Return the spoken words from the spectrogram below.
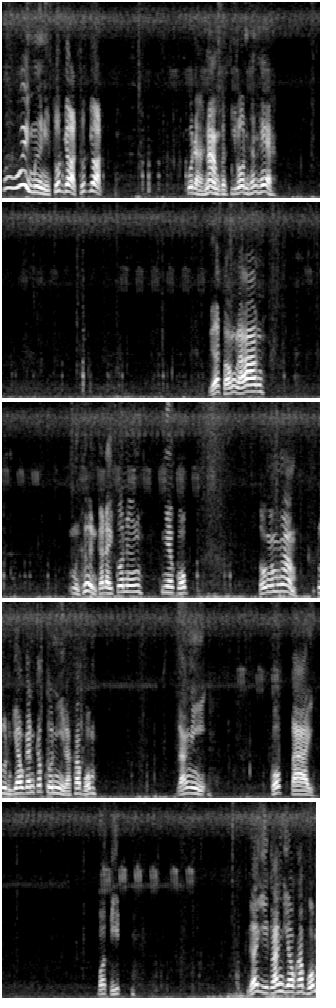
โอ้ยมือนี่สุดยอดสุดยอดพูดอะน้ำกับสีล้นขั้นแท้ เหลือสองหลังมันขึ้นกระไดตัวหนึ่งเงียกบ ตัวงามๆรุ่นเดียวกันกับตัวนี้แหละครับ ผม หลังนี้กบตายบ่ติดเหลืออีกหลังเดียวครับ ผม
